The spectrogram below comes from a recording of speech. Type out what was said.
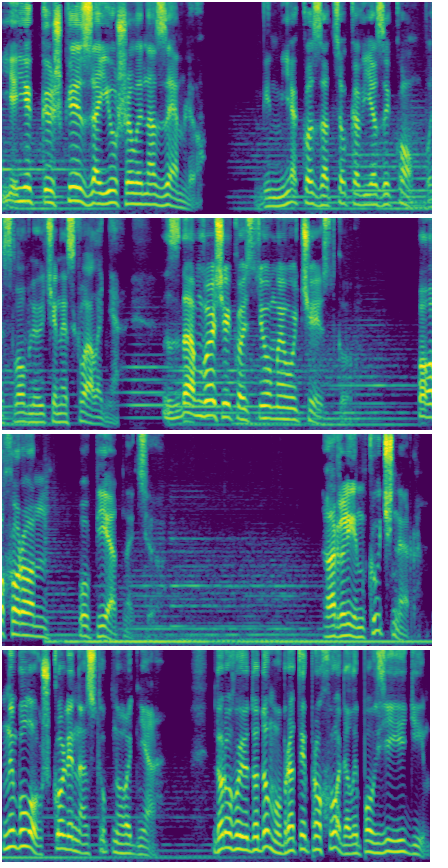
її кишки заюшили на землю. Він м'яко зацокав язиком, висловлюючи несхвалення. Здам ваші костюми у чистку. Похорон у п'ятницю. Арлін Кучнер не було в школі наступного дня. Дорогою додому брати проходили повз її дім.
